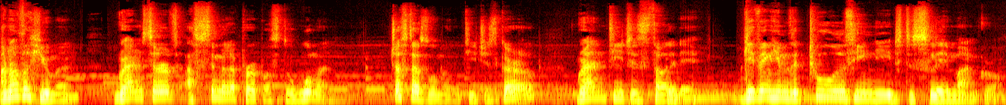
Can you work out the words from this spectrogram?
Another human, Gran serves a similar purpose to woman. Just as woman teaches girl, Gran teaches Soliday, giving him the tools he needs to slay Mancrow.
